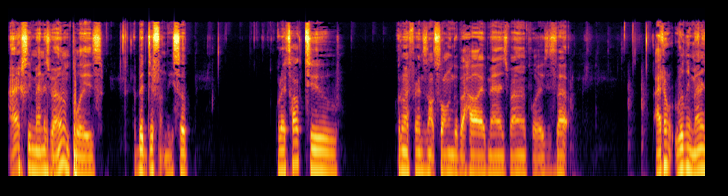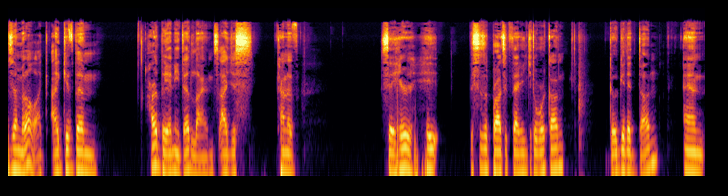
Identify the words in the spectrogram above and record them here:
I actually manage my own employees a bit differently. So when I talk to one of my friends not so long about how I manage my own employees is that I don't really manage them at all. Like I give them hardly any deadlines. I just kind of say, "Here, hey, this is a project that I need you to work on. Go get it done." And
